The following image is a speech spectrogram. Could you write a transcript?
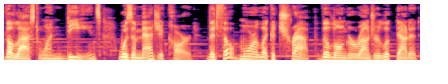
The last one, Deeds, was a magic card that felt more like a trap the longer Roger looked at it.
